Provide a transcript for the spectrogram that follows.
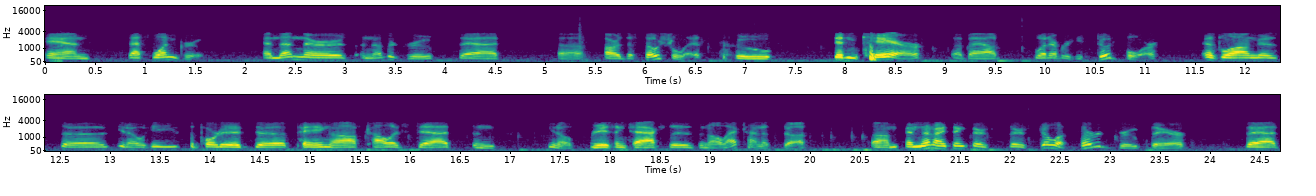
and that's one group. And then there's another group that uh, are the socialists who didn't care about whatever he stood for, as long as uh, you know he supported uh, paying off college debts and you know raising taxes and all that kind of stuff. Um, and then I think there's there's still a third group there that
